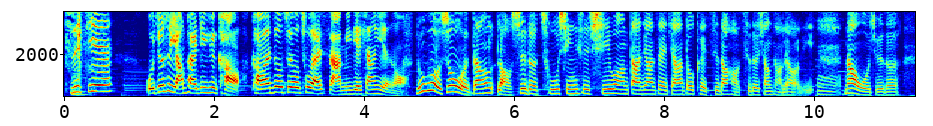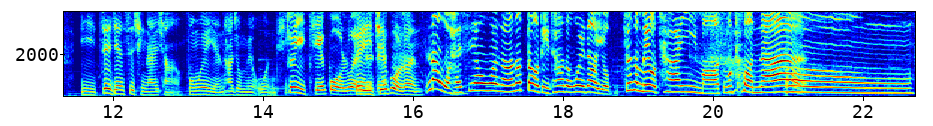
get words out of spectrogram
直接。嗯我就是羊排进去烤，烤完之后最后出来撒迷迭香盐哦。如果说我当老师的初心是希望大家在家都可以吃到好吃的香草料理，嗯，那我觉得以这件事情来讲，风味盐它就没有问题。所以以结果论，对，以结果论。那我还是要问啊，那到底它的味道有真的没有差异吗？怎么可能？嗯，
